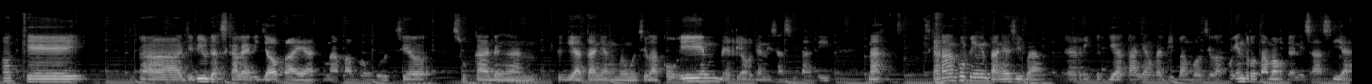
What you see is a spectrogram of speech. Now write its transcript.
Oke, uh, jadi udah sekalian dijawab lah ya kenapa Bang Bocil suka dengan kegiatan yang Bang Bocil lakuin dari organisasi tadi. Nah, sekarang aku ingin tanya sih Bang, dari kegiatan yang tadi Bang Bocil lakuin, terutama organisasi ya,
